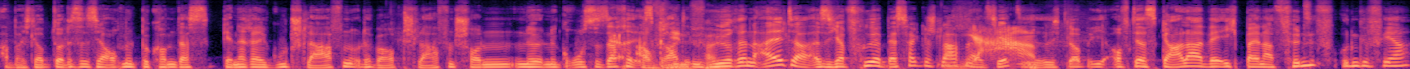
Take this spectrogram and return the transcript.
Aber ich glaube, du hattest es ja auch mitbekommen, dass generell gut schlafen oder überhaupt schlafen schon eine, eine große Sache ja, ist, gerade im Fall. höheren Alter. Also ich habe früher besser geschlafen ja. als jetzt. Also ich glaube, auf der Skala wäre ich bei einer 5 ungefähr,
